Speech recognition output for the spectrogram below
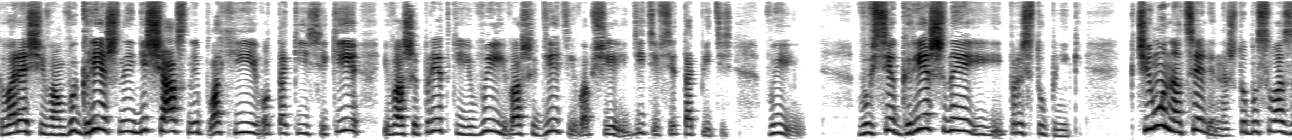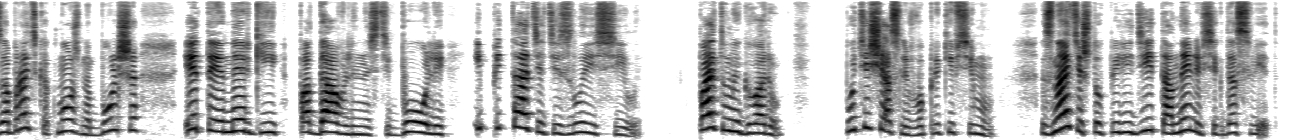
говорящие вам, вы грешные, несчастные, плохие, вот такие сякие, и ваши предки, и вы, и ваши дети, и вообще идите все топитесь. Вы, вы все грешные и преступники. К чему нацелено? Чтобы с вас забрать как можно больше этой энергии подавленности, боли и питать эти злые силы. Поэтому и говорю, будьте счастливы вопреки всему. Знайте, что впереди тоннели всегда свет –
